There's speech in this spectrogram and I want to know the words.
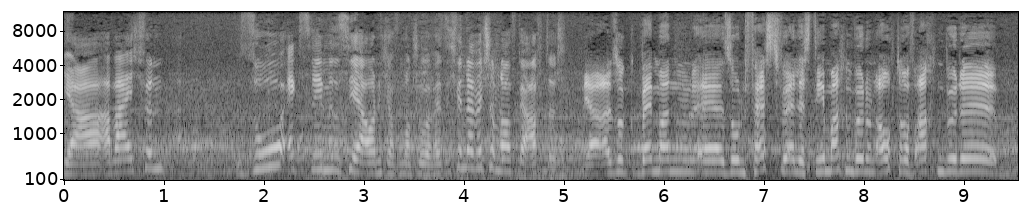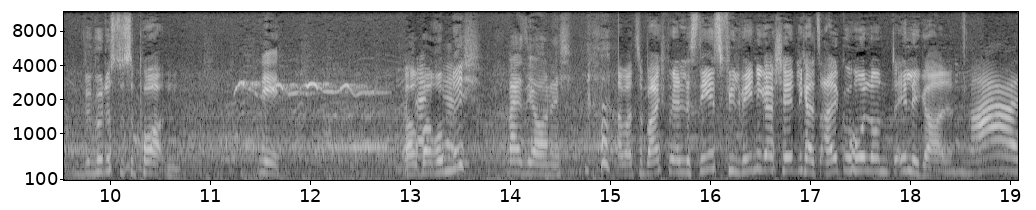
ja, aber ich finde, so extrem ist es hier auch nicht auf dem Oktoberfest. Ich finde, da wird schon drauf geachtet. Ja, also wenn man äh, so ein Fest für LSD machen würde und auch darauf achten würde, würdest du supporten. Nee. Wa- Warum eher nicht? Weiß ich auch nicht. Aber zum Beispiel LSD ist viel weniger schädlich als Alkohol und illegal. Ah,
